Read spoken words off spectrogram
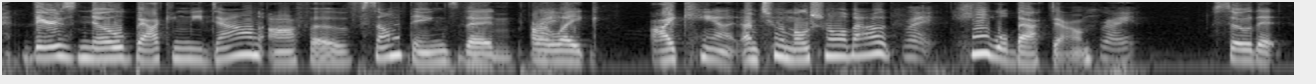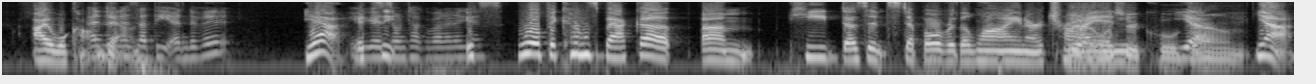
There's no backing me down off of some things that Mm-hmm. are Right. like I can't. I'm too emotional about. Right. He will back down Right. so that I will calm And then down. is that the end of it? yeah, You it's guys the- don't talk about it again? It's well, if it comes back up, um, he doesn't step over the line or try Yeah, and once you're cooled yeah, down. Yeah,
